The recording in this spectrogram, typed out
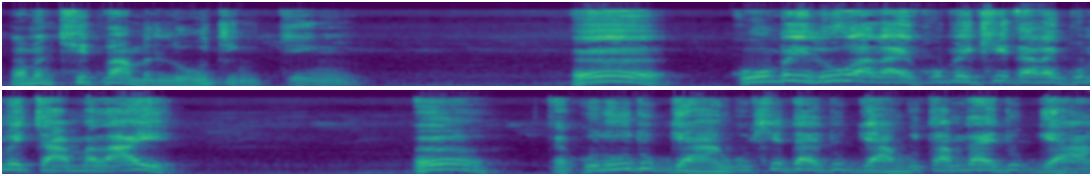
แล้วมันคิดว่ามันรู้จริง ๆ เออ กูไม่รู้อะไรกูไม่คิดอะไรกูไม่จำอะไร เออ แต่กูรู้ทุกอย่างกูคิดได้ทุกอย่างกูจำได้ทุกอย่าง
